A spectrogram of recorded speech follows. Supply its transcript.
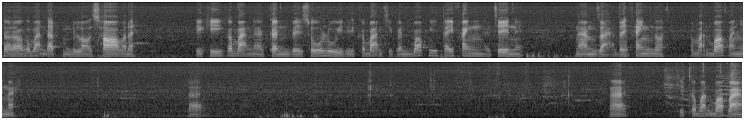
Sau đó các bạn đặt một cái lò xo vào đây. Thì khi các bạn là cần về số lùi thì các bạn chỉ cần bóp cái tay phanh ở trên ấy làm giả tay phanh thôi. Các bạn bóp vào như này đấy. Đấy. Thì các bạn bóp vào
